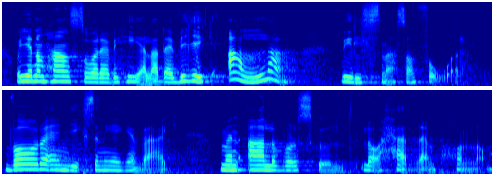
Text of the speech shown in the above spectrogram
Och genom hans sår är vi helade. Vi gick alla vilsna som får. Var och en gick sin egen väg men all vår skuld la Herren på honom.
